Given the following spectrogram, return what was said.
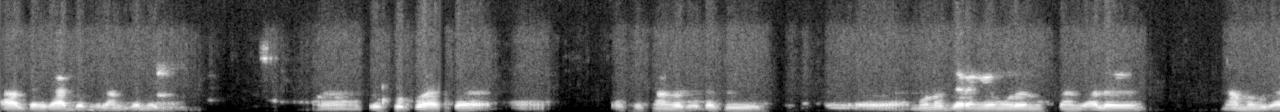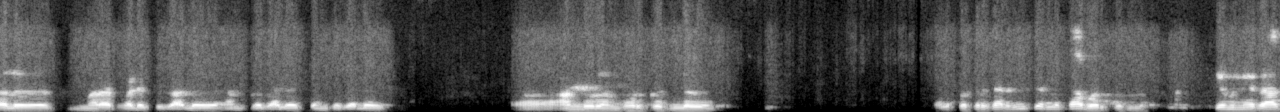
आलता एक अभ्यासक आमच्या मध्ये. तो खूप असं असं सांगत होता की मनोज जरांगेमुळं नुकसान झालं नामुक झालं मराठवाड्याचं झालं आमचं झालं त्यांचं झालं आंदोलन भरकटलं. त्याला पत्रकारांनी विचारलं का भरकटलं? ते म्हणे राज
